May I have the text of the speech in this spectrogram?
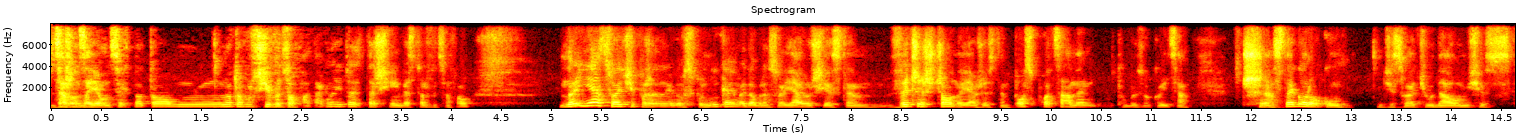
zarządzających, no to, mm, no to po prostu się wycofa. Tak? No i to też się inwestor wycofał. No i ja, słuchajcie, poszedłem do jego wspólnika i mówię, dobra, słuchaj, ja już jestem wyczyszczony, ja już jestem pospłacany, to było z okolica 13 roku, gdzie, słuchajcie, udało mi się z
